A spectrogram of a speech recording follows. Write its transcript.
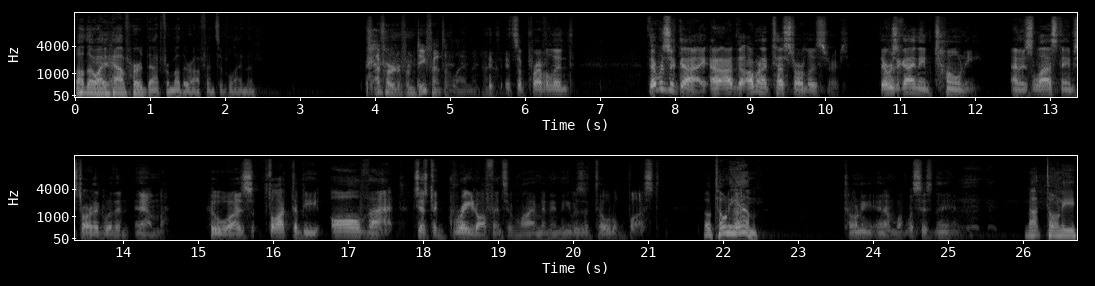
Although I have heard that from other offensive linemen. I've heard it from defensive linemen. It- It's a prevalent. There was a guy. I, I, I'm going to test our listeners. There was a guy named Tony, and his last name started with an M, who was thought to be all that, just a great offensive lineman, and he was a total bust. Oh, Tony Uh, M. Tony M. What was his name? Not Tony,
